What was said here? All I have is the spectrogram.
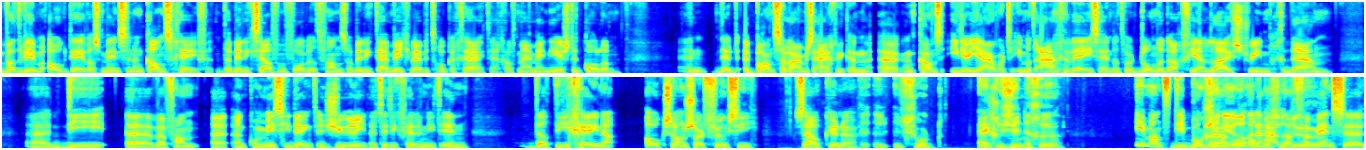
wat Wim ook deed, was mensen een kans geven. Daar ben ik zelf een voorbeeld van. Zo ben ik daar een beetje bij betrokken geraakt. Hij gaf mij mijn eerste column. En het brandsalarm is eigenlijk een, uh, een kans. Ieder jaar wordt er iemand aangewezen. En dat wordt donderdag via een livestream gedaan. Uh, die, waarvan een commissie denkt, een jury, daar zit ik verder niet in. Dat diegene ook zo'n soort functie zou kunnen. Een soort eigenzinnige Iemand die boeken onder de aandacht van mensen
